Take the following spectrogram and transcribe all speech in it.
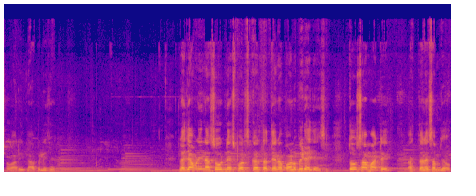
છો. આ રીતના આપેલી છે. લજામણીના છોડને સ્પર્શ કરતા તેના પાણું ભીડાઈ જાય છે. તો શા માટે? તને સમજાવો.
